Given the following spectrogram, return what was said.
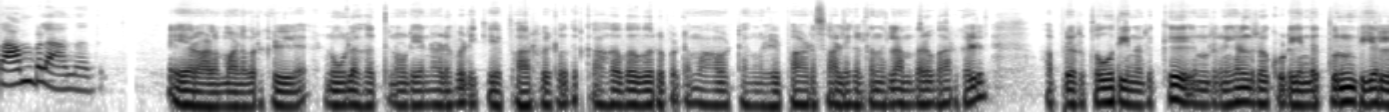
சாம்பலானது. ஏராளமானவர்கள் நூலகத்தினுடைய நடவடிக்கையை பார்வையிடுவதற்காக வெவ்வேறுபட்ட மாவட்டங்கள் பாடசாலைகள் இருந்தெல்லாம் வருவார்கள் அப்படி ஒரு தொகுதியினருக்கு இன்று நிகழ்ந்திருக்கக்கூடிய இந்த துன்பியல்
